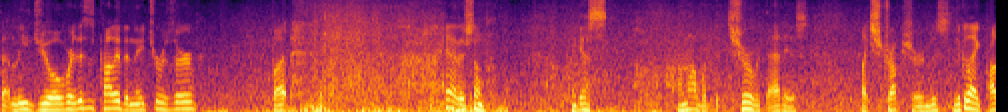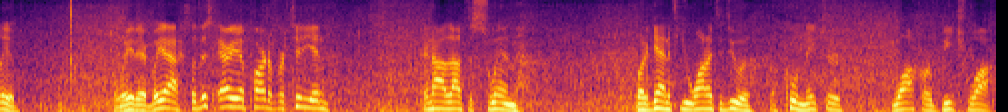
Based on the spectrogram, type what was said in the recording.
that leads you over. This is probably the nature reserve, but yeah, there's some. I guess I'm not what the, sure what that is. Like structure. This look like probably a, a way there. But yeah, so this area part of Ritidian, you're not allowed to swim. But again, if you wanted to do a, a cool nature walk or beach walk,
